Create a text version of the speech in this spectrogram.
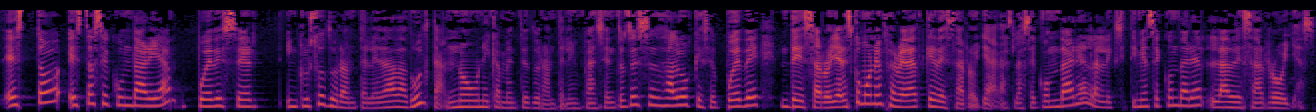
esto, esta secundaria puede ser incluso durante la edad adulta, no únicamente durante la infancia. Entonces es algo que se puede desarrollar, es como una enfermedad que desarrollaras. La secundaria, la lexitimia secundaria, la desarrollas.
